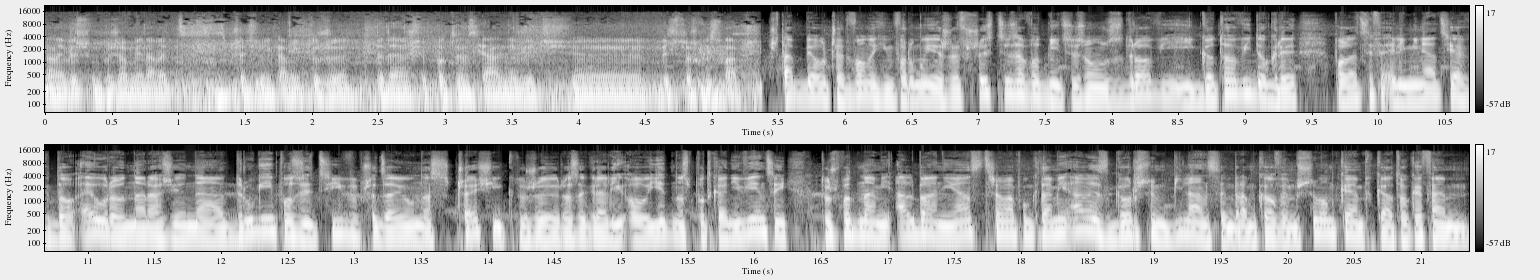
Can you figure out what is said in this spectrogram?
na najwyższym poziomie, nawet z przeciwnikami, którzy wydają się potencjalnie być, e, być troszkę słabsi. Sztab Biało-Czerwonych informuje, że wszyscy zawodnicy są zdrowi i gotowi do gry. Polacy w eliminacjach do Euro na razie na drugiej pozycji wyprzedzają nas Czesi, którzy rozegrali o jedno spotkanie więcej. Tuż pod nami Albania z trzema punktami, ale z gorszym bilansem bramkowym. Szymon Kępka, TOK FM.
